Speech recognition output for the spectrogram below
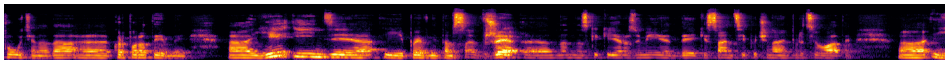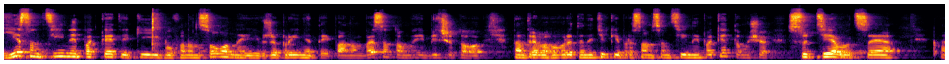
Путіна, да, е, корпоративний. А Є Індія і певні там вже е, наскільки я розумію, деякі санкції починають працювати. Є санкційний пакет, який був анонсований і вже прийнятий паном Бесентом. І більше того, там треба говорити не тільки про сам санкційний пакет, тому що суттєво це. Е,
